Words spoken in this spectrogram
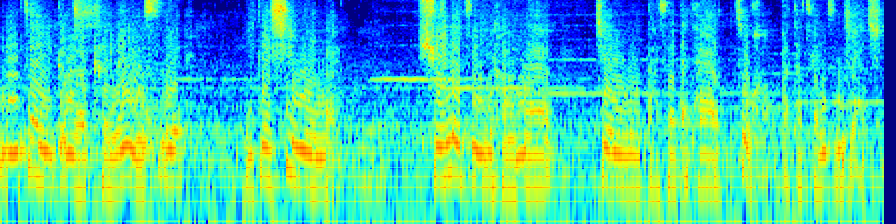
嗯，再一个呢，可能也是一个信念吧。学了这一行呢，就打算把它做好，把它传承下去。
